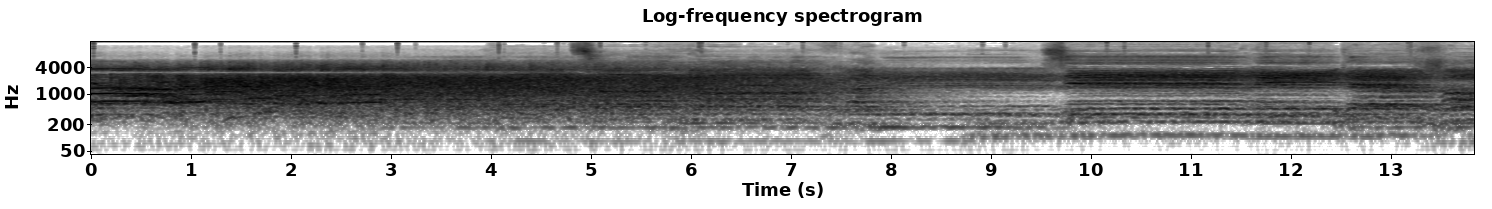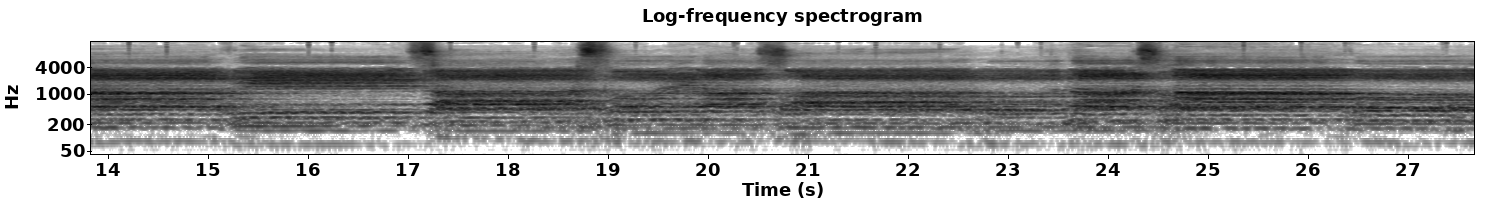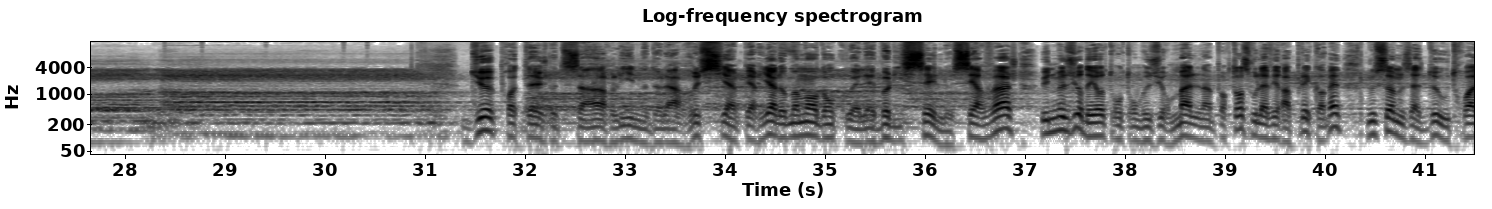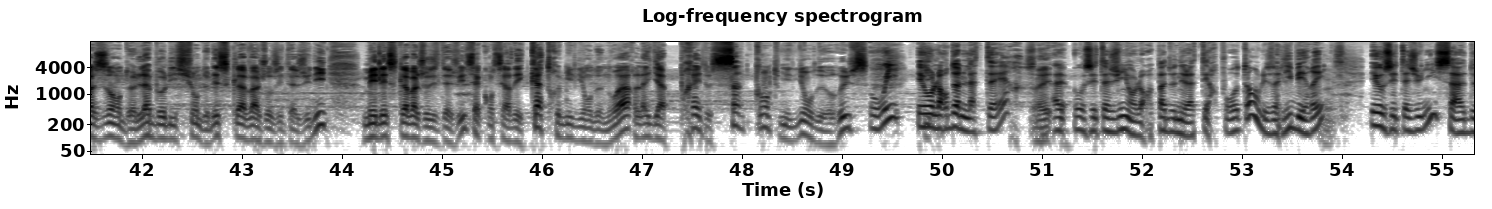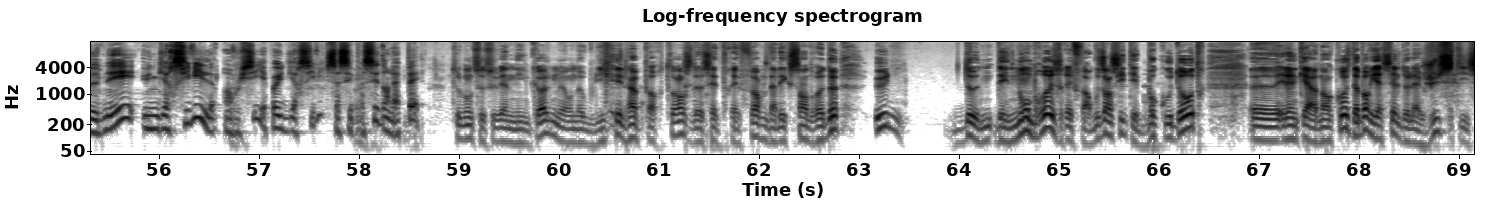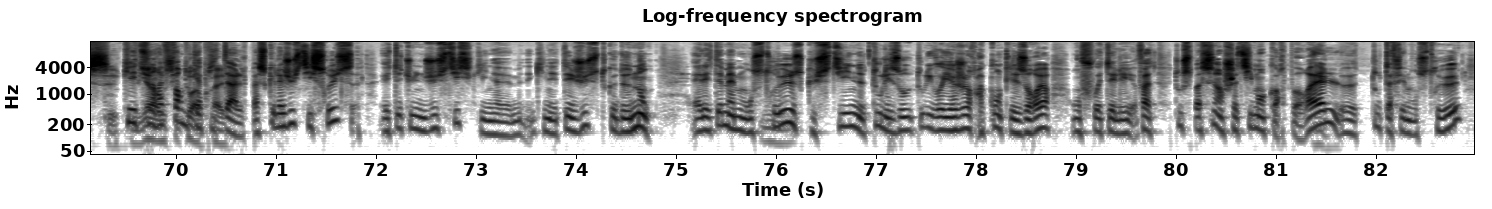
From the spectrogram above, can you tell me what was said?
Dieu protège le tsar, l'hymne de la Russie impériale, au moment donc où elle abolissait le servage, une mesure d'ailleurs dont on mesure mal l'importance, vous l'avez rappelé quand même, nous sommes à deux ou trois ans de l'abolition de l'esclavage aux États-Unis, mais l'esclavage aux États-Unis, ça concernait 4 millions de Noirs, là il y a près de 50 millions de Russes. Oui, et on leur donne la terre. Oui. Aux États-Unis, on leur a pas donné la terre pour autant, on les a libérés. Et aux États-Unis, ça a donné une guerre civile. En Russie, il n'y a pas eu de guerre civile, ça s'est passé dans la paix. Tout le monde se souvient de Lincoln, mais on a oublié l'importance de cette réforme d'Alexandre II. Une de- des nombreuses réformes. Vous en citez beaucoup d'autres, euh, Hélène Cardancos. D'abord, il y a celle de la justice. qui est vient une réforme après. capitale, parce que la justice russe était une justice qui qui n'était juste que de nom. Elle était même monstrueuse. Custine, tous les, autres- tous les voyageurs racontent les horreurs. On fouettait les, enfin, tout se passait en châtiment corporel, euh, tout à fait monstrueux.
